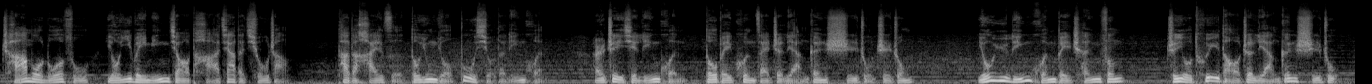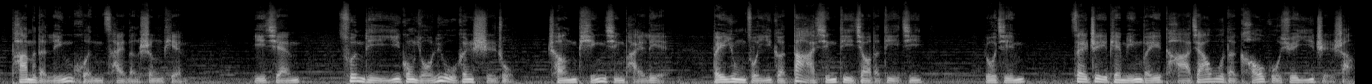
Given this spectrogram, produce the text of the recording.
查莫罗族有一位名叫塔加的酋长，他的孩子都拥有不朽的灵魂，而这些灵魂都被困在这两根石柱之中。由于灵魂被尘封，只有推倒这两根石柱，他们的灵魂才能升天。”以前，村里一共有六根石柱，呈平行排列，被用作一个大型地窖的地基。如今，在这片名为塔加乌的考古学遗址上，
